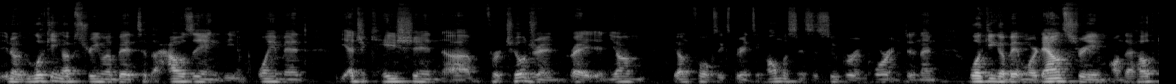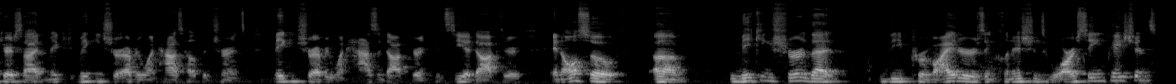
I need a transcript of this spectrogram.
you know looking upstream a bit to the housing the employment the education um, for children right and young young folks experiencing homelessness is super important. And then looking a bit more downstream on the healthcare side, make, making sure everyone has health insurance, making sure everyone has a doctor and can see a doctor, and also um, making sure that the providers and clinicians who are seeing patients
